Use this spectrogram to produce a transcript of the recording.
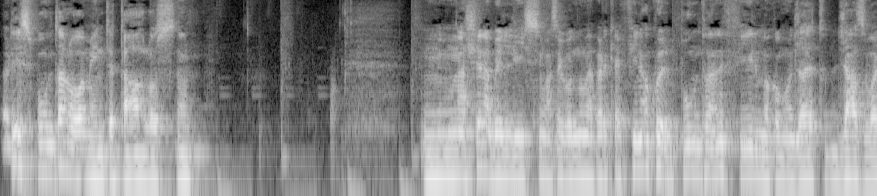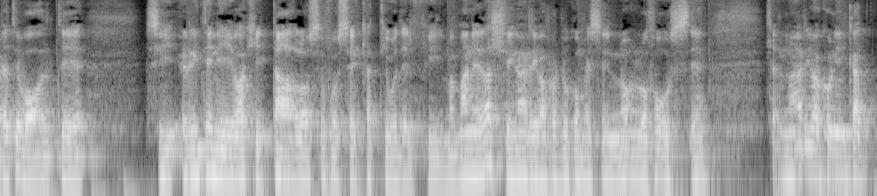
rispunta nuovamente Talos. Una scena bellissima secondo me perché fino a quel punto nel film, come ho già detto già svariate volte, si riteneva che Talos fosse il cattivo del film, ma nella scena arriva proprio come se non lo fosse cioè non arriva con, inca-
